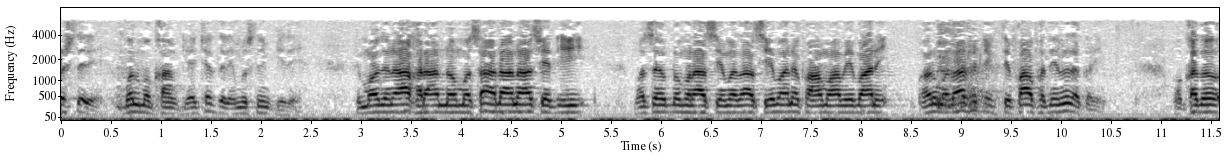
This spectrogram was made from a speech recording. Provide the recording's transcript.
رشتے رے بل مقام کی اچھا ترے مسلم کی دے. فی موت آخر انه مسالا ناسیتی مسل مناسب مدا سیمان فاما بانی. اور مداشت اکتفا فدین نہ کری وقد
